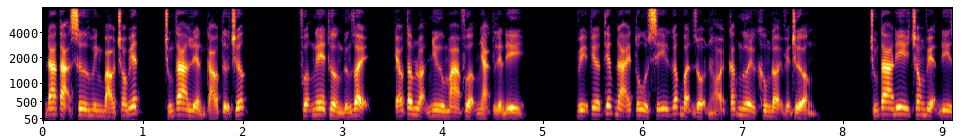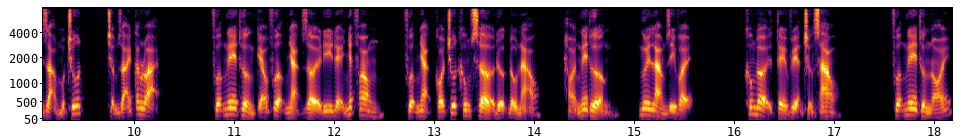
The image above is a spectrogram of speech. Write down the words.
đa tạ sư huynh báo cho biết, chúng ta liền cáo từ trước. Phượng nghe thường đứng dậy, kéo tâm loạn như ma phượng nhạc liền đi. Vị tiêu tiếp đại tu sĩ gấp bận rộn hỏi các ngươi không đợi viện trưởng. Chúng ta đi trong viện đi dạo một chút, chậm rãi các loại. Phượng nghe thường kéo phượng nhạc rời đi đệ nhất phong phượng nhạc có chút không sờ được đầu não, hỏi nghe thường, ngươi làm gì vậy? Không đợi tề viện trưởng sao? Phượng nghe thường nói,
